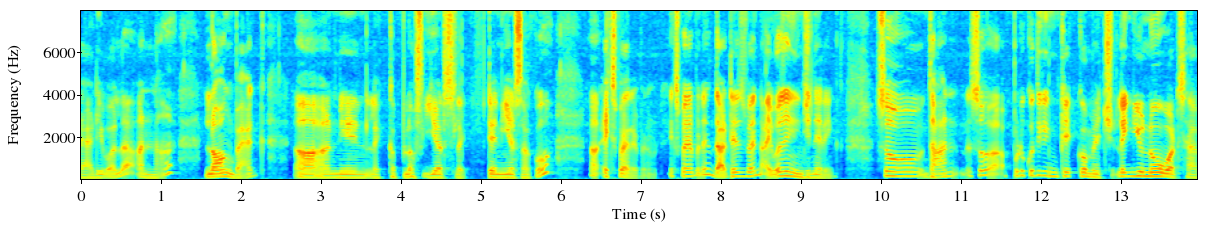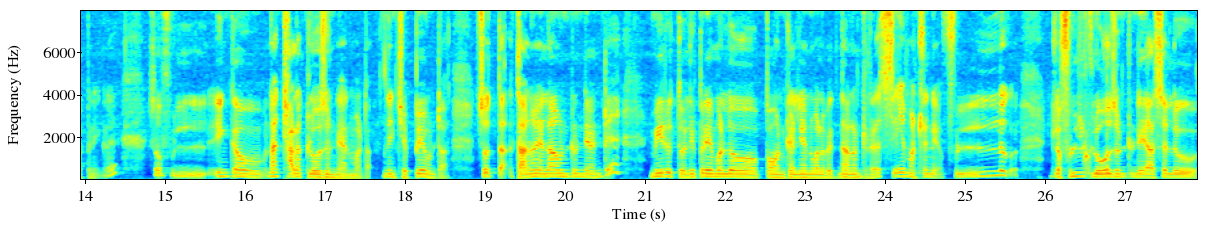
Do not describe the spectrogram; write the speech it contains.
డాడీ వాళ్ళ అన్న లాంగ్ బ్యాగ్ నేను like couple of years like ten years ago expire అయిపోయాను ఎక్స్పైర్ అయిపోయినాక that is when I was in engineering so దాని సో అప్పుడు కొద్దిగా ఇంకెక్కువ మెచ్ like you know what's happening so full ఇంకా నాకు చాలా క్లోజ్ ఉండే అనమాట నేను చెప్పే ఉంటా. సో తను ఎలా ఉంటుండే అంటే మీరు తొలి ప్రేమలో పవన్ కళ్యాణ్ వాళ్ళ పెద్దనాన్న ఉంటాడు సేమ్ అట్లనే ఫుల్ ఇట్లా ఫుల్ క్లోజ్ ఉంటుండే అసలు.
